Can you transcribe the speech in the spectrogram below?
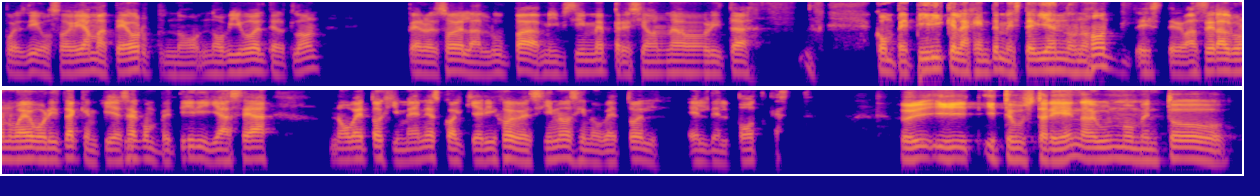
pues digo, soy amateur, pues no, no vivo del triatlón, pero eso de la lupa a mí sí me presiona ahorita competir y que la gente me esté viendo, ¿no? Este, va a ser algo nuevo ahorita que empiece a competir y ya sea no Beto Jiménez, cualquier hijo de vecino, sino Beto el, el del podcast. ¿Y, ¿Y, te gustaría en algún momento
